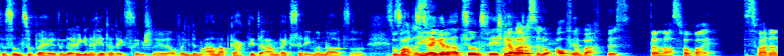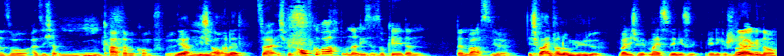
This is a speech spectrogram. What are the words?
Das ist so ein Superheld und der regeneriert halt extrem schnell. Auch wenn dem Arm abgehackt wird, der Arm wächst halt immer nach. So, So war das Die. Regenerationsfähigkeit. Früher war das, wenn du aufgewacht bist, dann war es vorbei. Das war dann so, also ich habe nie einen Kater bekommen früher. Ja, nie. ich auch nicht. War, ich bin aufgewacht und dann hieß es, okay, dann Dann war es wieder. Ich war einfach nur müde, weil ich meist wenig, wenig geschlafen Ja, habe. genau.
